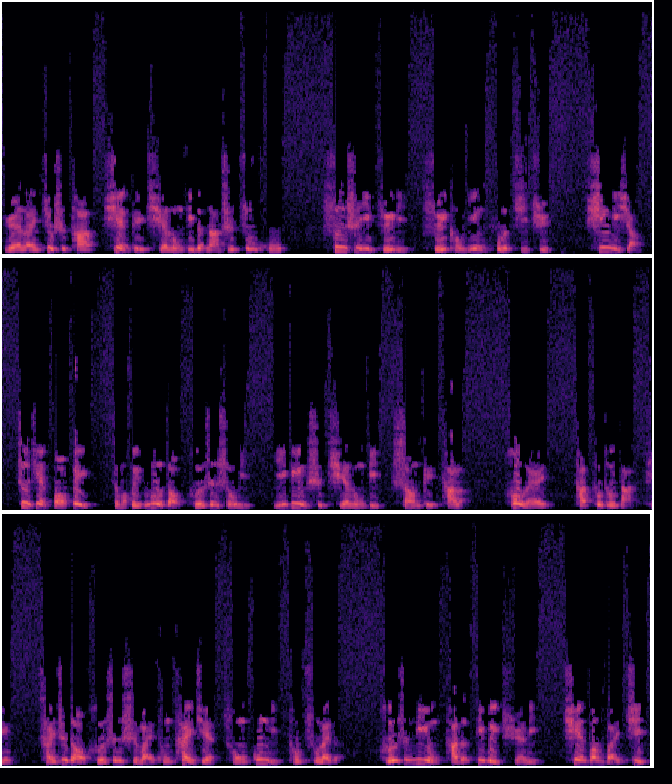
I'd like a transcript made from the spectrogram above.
原来就是他献给乾隆帝的那只朱壶。孙世义嘴里随口应付了几句，心里想：这件宝贝怎么会落到和珅手里？一定是乾隆帝赏给他了。后来他偷偷打听，才知道和珅是买通太监从宫里偷出来的。和珅利用他的地位权力，千方百计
